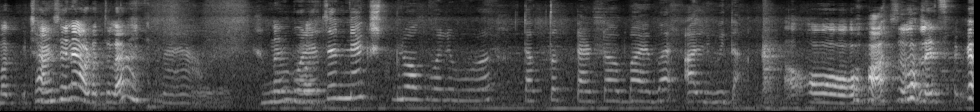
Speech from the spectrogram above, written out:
मग छानसे नाही आवडत तुला? नाही आवडत. नाही बोल. बोलायचं नेक्स्ट ब्लॉगमध्ये बोल. तक तक टाटा बाय बाय अलविदा. ओ असं बोलायचं का?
